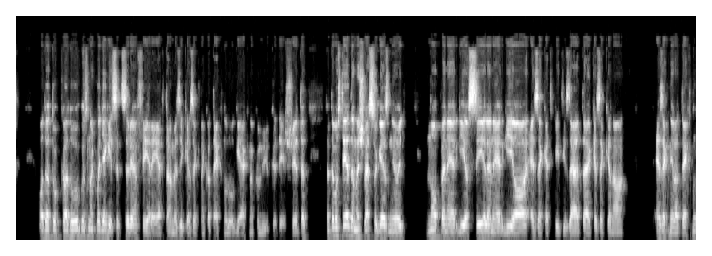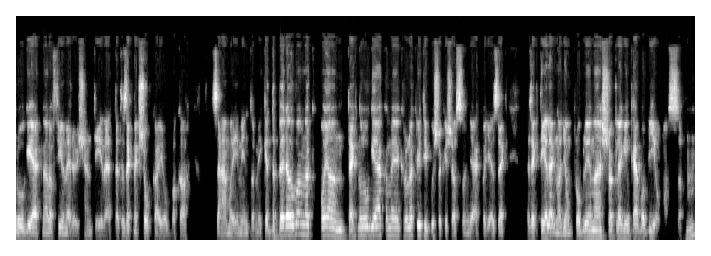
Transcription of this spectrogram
adatokkal dolgoznak, vagy egész egyszerűen félreértelmezik ezeknek a technológiáknak a működését. Tehát, tehát most érdemes leszögezni, hogy napenergia, szélenergia, ezeket kritizálták, ezeken a, ezeknél a technológiáknál a film erősen téved. Tehát ezeknek sokkal jobbak a számai, mint amiket. De például vannak olyan technológiák, amelyekről a kritikusok is azt mondják, hogy ezek, ezek tényleg nagyon problémásak, leginkább a biomassa. Hm?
